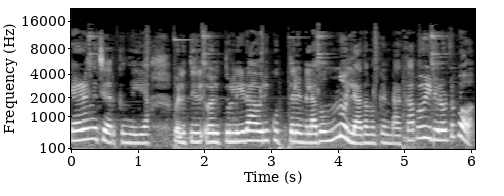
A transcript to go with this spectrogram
കിഴങ്ങ് ചേർക്കുന്നില്ല വെളുത്തുള്ളി വെളുത്തുള്ളിയുടെ ആ ഒരു കുത്തലുണ്ടല്ലോ അതൊന്നുമില്ല നമുക്ക് ഉണ്ടാക്കാം. അപ്പോൾ വീഡിയോയിലോട്ട് പോവാം.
